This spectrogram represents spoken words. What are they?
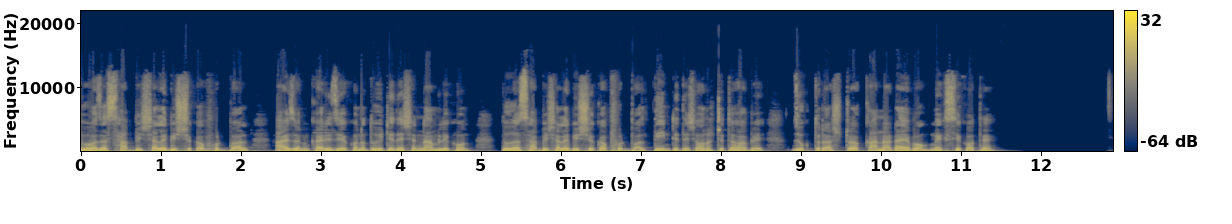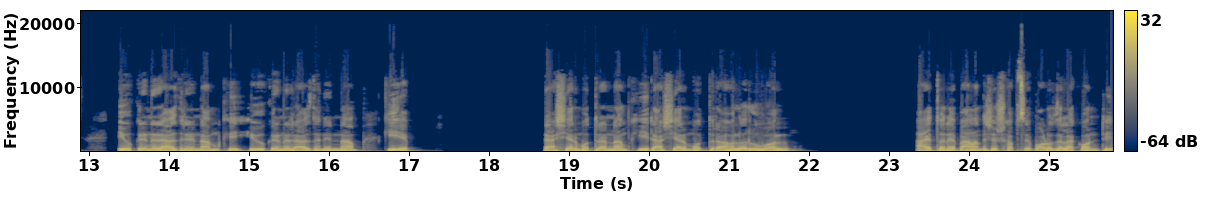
দু হাজার ছাব্বিশ সালে বিশ্বকাপ ফুটবল আয়োজনকারী যে কোনো দুইটি দেশের নাম লিখুন। দু হাজার ছাব্বিশ সালে বিশ্বকাপ ফুটবল তিনটি দেশে অনুষ্ঠিত হবে, যুক্তরাষ্ট্র, কানাডা এবং মেক্সিকোতে। ইউক্রেনের রাজধানীর নাম কি? ইউক্রেনের রাজধানীর নাম কিয়েভ। রাশিয়ার মুদ্রার নাম কি? রাশিয়ার মুদ্রা হলো রুবল। আয়তনে বাংলাদেশের সবচেয়ে বড় জেলা কোনটি?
